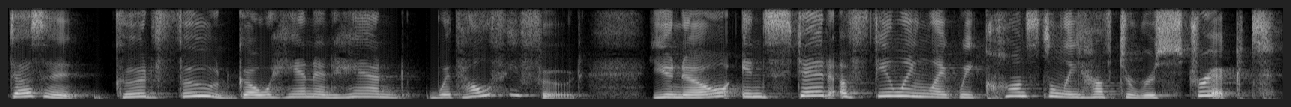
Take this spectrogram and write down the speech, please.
doesn't good food go hand in hand with healthy food? You know, instead of feeling like we constantly have to restrict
